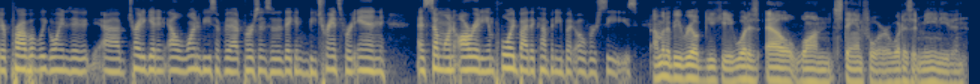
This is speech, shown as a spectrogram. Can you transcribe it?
They're probably going to uh, try to get an L1 visa for that person so that they can be transferred in as someone already employed by the company but overseas. I'm going to be real geeky. What does L1 stand for, or what does it mean even?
